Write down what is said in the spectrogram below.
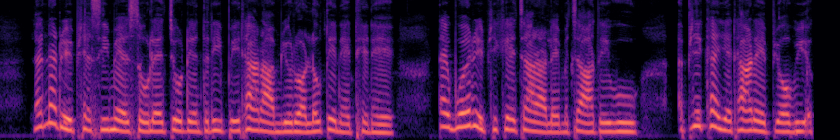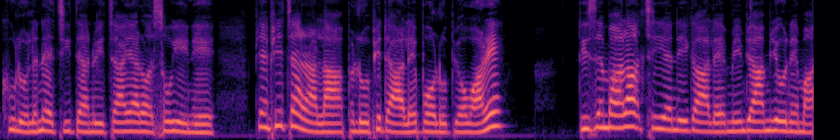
။လက်နက်တွေဖျက်ဆီးမဲ့ဆိုလဲကြိုတင်သတိပေးထားတာမျိုးတော့လုပ်တဲ့နေထင်တယ်။တိုက်ပွဲတွေဖြစ်ခဲ့ကြတာလည်းမကြသေးဘူး။အပြစ်ခတ်ရထားတဲ့ပြောပြီးအခုလိုလက်နက်ကြီးတံတွေကြားရတော့စိုးရိမ်နေပြန်ဖြစ်ကြတာလားဘလို့ဖြစ်တာလဲပေါ်လို့ပြောပါရယ်။ ဒီဇင်ဘာလ6ရက်နေ့ကလည်းမင်းပြမြို့နယ်မှာ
